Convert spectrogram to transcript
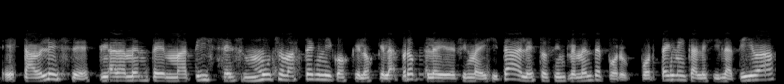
establece claramente matices mucho más técnicos que los que la propia ley de firma digital, esto simplemente por, por técnica legislativa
